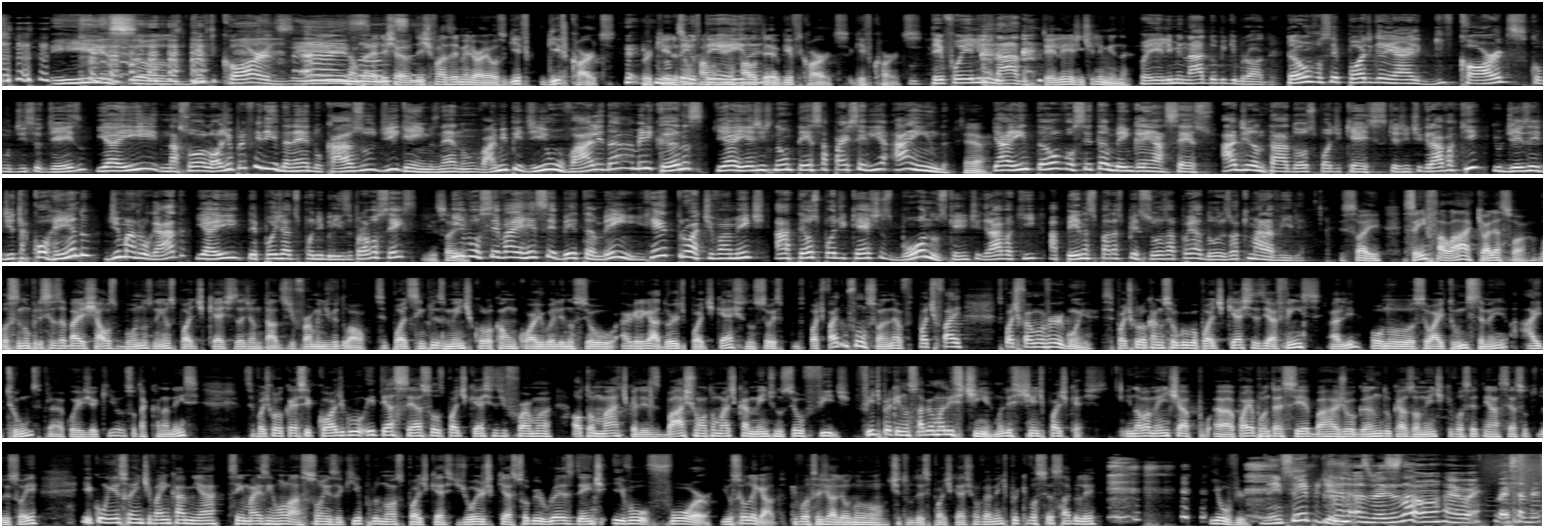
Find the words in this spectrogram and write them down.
Isso, os gift cards. Ai, Isso. Não, peraí, deixa, eu- deixa eu fazer melhor. É os gift, gift cards. Porque Não eles não o falam, não falam né? T, gift cards. Gift cards. O T foi eliminado. Ele a gente elimina. Foi eliminado do Big Brother. Então você pode ganhar gift cards, como disse o Jason, e aí na sua loja preferida, né? No caso de games, né? Não vai me pedir um vale da Americanas, que aí a gente não tem essa parceria ainda. É. E aí então você também ganha acesso adiantado aos podcasts que a gente grava aqui, que o Jason edita correndo de madrugada e aí depois já disponibiliza pra vocês. Isso aí. E você vai receber também retroativamente até os podcasts bônus que a gente grava aqui apenas para as pessoas apoiadoras. Olha que maravilha. Isso aí. Sem falar que, olha só, você não precisa baixar os bônus nem os podcasts adiantados de forma individual. Você pode simplesmente colocar um código ali no seu agregador de podcasts, no seu Spotify não funciona, né? O Spotify, Spotify é uma vergonha. Você pode colocar no seu Google Podcasts e afins ali, ou no seu iTunes também, iTunes, pra corrigir aqui, eu sou canadense. Você pode colocar esse código e ter acesso aos podcasts de forma automática. ali. Eles baixam automaticamente no seu feed. Feed, pra quem não sabe, é uma listinha, uma listinha de podcasts. E novamente, apo- apoia.se barra jogando casualmente que você tem acesso a tudo isso aí. E com isso a gente vai encaminhar, sem mais enrolações aqui, pro nosso podcast de hoje, que é sobre Resident Evil 4 e o seu legado. Que você já leu no título desse podcast, obviamente, porque você sabe ler e ouvir. Nem sempre, Jason. Às vezes não. É, ué, vai saber.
